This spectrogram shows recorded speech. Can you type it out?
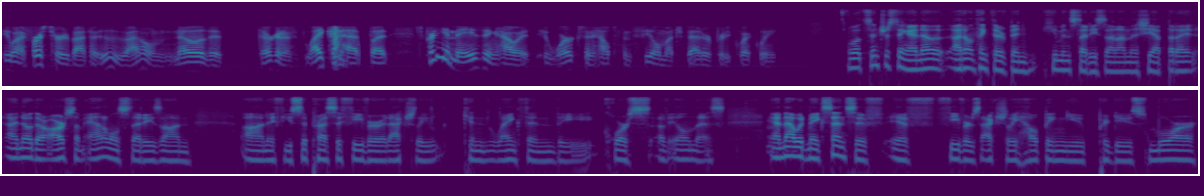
when I first heard about it, I thought, ooh, I don't know that they're going to like that, but it's pretty amazing how it, it works and helps them feel much better pretty quickly. Well, it's interesting. I know I don't think there have been human studies done on this yet, but I, I know there are some animal studies on on if you suppress a fever, it actually can lengthen the course of illness, and mm-hmm. that would make sense if if fever is actually helping you produce more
